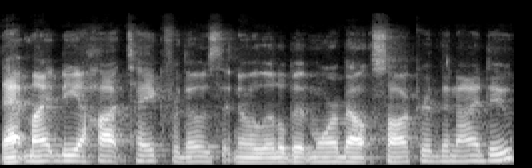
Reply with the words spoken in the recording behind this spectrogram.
That might be a hot take for those that know a little bit more about soccer than I do,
